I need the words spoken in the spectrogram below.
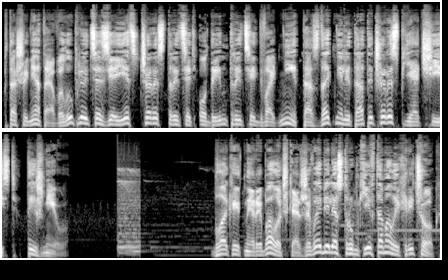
Пташенята вилуплюються з яєць через 31-32 дні та здатні літати через 5-6 тижнів. Блакитний рибалочка живе біля струмків та малих річок.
